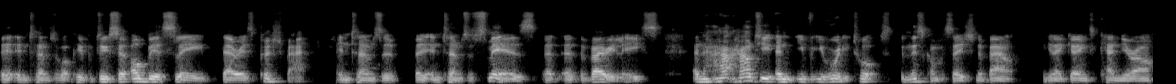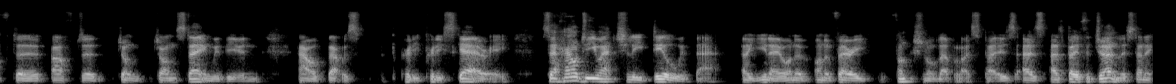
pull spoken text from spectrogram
in terms of what people do. So obviously there is pushback in terms of in terms of smears at, at the very least. And how, how do you and you've, you've already talked in this conversation about you know going to Kenya after after John John staying with you and how that was pretty pretty scary. So how do you actually deal with that? Uh, you know, on a on a very functional level, I suppose, as as both a journalist and a,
